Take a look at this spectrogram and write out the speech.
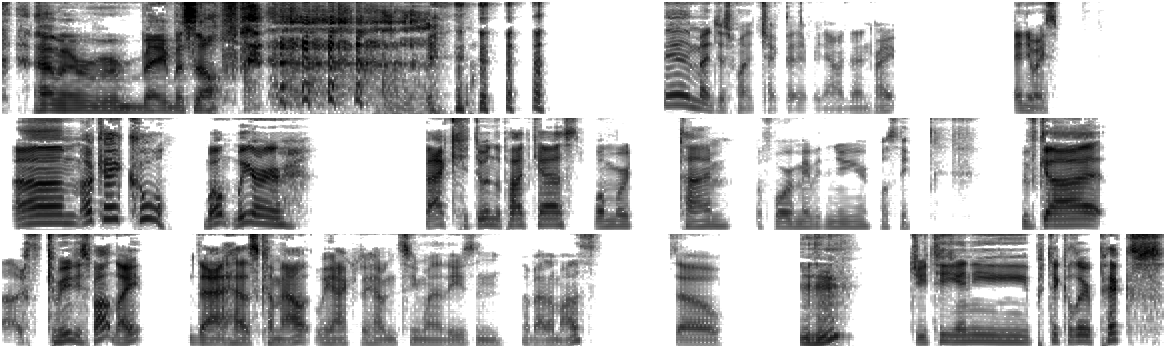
I'm gonna remember myself. Eh, might just want to check that every now and then, right? Anyways. Um, okay, cool. Well, we are back doing the podcast one more time before maybe the new year. We'll see. We've got a community spotlight that has come out. We actually haven't seen one of these in about a month. So, mm-hmm. GT, any particular picks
